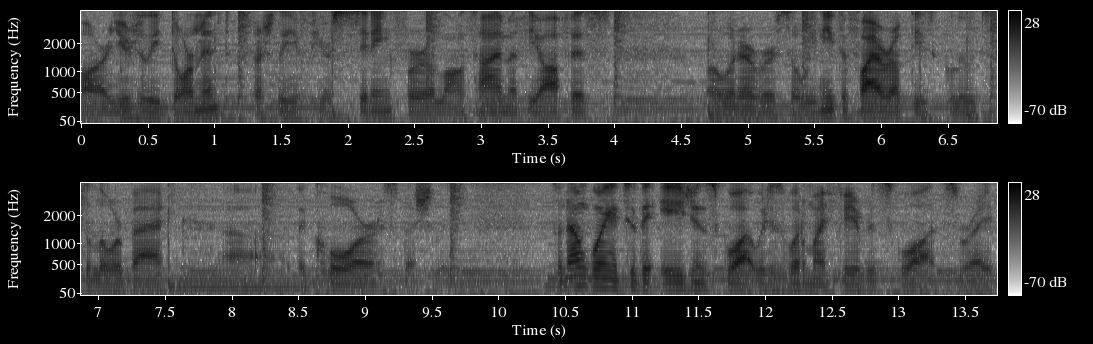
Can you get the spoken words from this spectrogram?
are usually dormant, especially if you're sitting for a long time at the office or whatever. So we need to fire up these glutes, the lower back, uh, the core especially. So now I'm going into the Asian squat, which is one of my favorite squats, right?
